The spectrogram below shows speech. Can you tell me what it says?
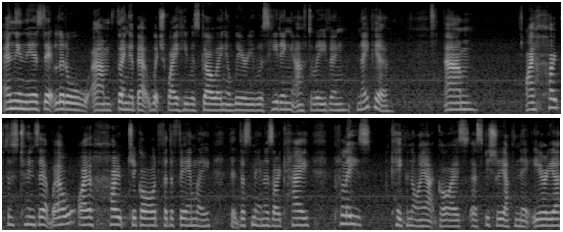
And then there's that little um, thing about which way he was going and where he was heading after leaving Napier. Um, I hope this turns out well. I hope to God for the family that this man is okay. Please keep an eye out, guys, especially up in that area.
